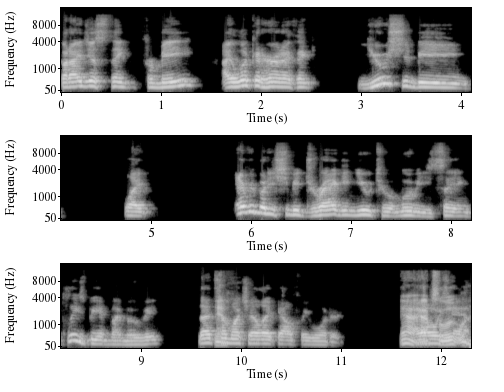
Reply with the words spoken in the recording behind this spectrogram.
but I just think for me, I look at her and I think you should be like everybody should be dragging you to a movie, saying, "Please be in my movie." That's how much I like Elfie Woodard. yeah, I absolutely.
